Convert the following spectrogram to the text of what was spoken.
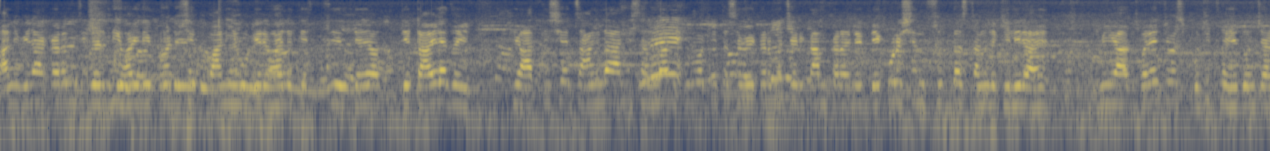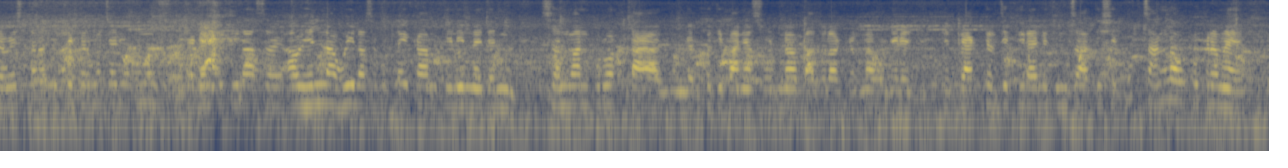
आणि विनाकारण जी गर्दी व्हायली प्रदूषित पाणी वगैरे व्हायला ते ते- ते टाळल्या जाईल. हे अतिशय चांगला आणि सन्मानपूर्वक इथं सगळे कर्मचारी काम करायले. डेकोरेशनसुद्धाच चांगलं केलेलं आहे. मी आज बरेच दिवस बघितलं हे दोन चार वेळेस. तर इथले कर्मचारी कोण त्या गणपतीला असं अवहेलना होईल असं कुठलंही काम केलेलं नाही त्यांनी. सन्मानपूर्वक टा गणपती पाण्यात सोडणं बाजूला करणं वगैरे. ते ट्रॅक्टर जे फिरायले तुमचा अतिशय खूप चांगला उपक्रम आहे.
